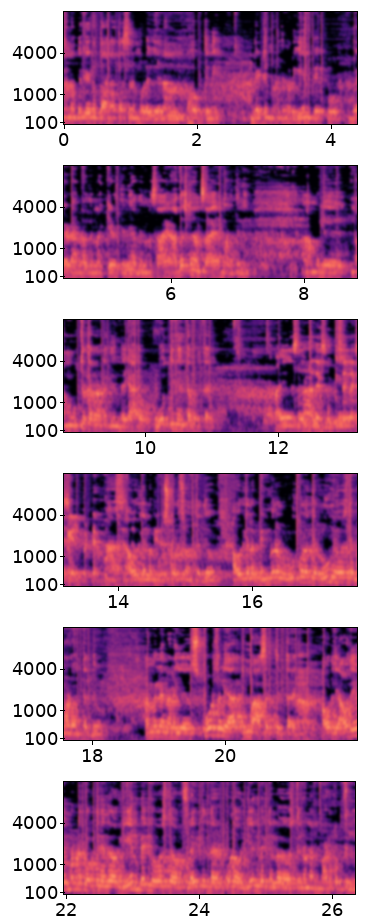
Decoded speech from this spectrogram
ನನಗೆ ಬೇಕಾಗಿರುವಂಥ ಅನಾಥಾಶ್ರಮಗಳಿಗೆ ನಾನು ಹೋಗ್ತೀನಿ. ಭೇಟಿ ಮಾಡ್ತೀನಿ. ಅವ್ರಿಗೆ ಏನು ಬೇಕು ಬೇಡ ಅನ್ನೋದನ್ನು ಕೇಳ್ತೀನಿ. ಅದನ್ನು ಸಹಾಯ ಆದಷ್ಟು ನಾನು ಸಹಾಯ ಮಾಡ್ತೀನಿ. ಆಮೇಲೆ ನಮ್ಮ ಉತ್ತರ ಕರ್ನಾಟಕದಿಂದ ಯಾರು ಓದ್ತೀನಿ ಅಂತ ಬರ್ತಾರೆ. ಐ ಎ ಎಸ್ ಐ ಕೇಳ್ಬಿಟ್ಟೆ ಹಾಂ. ಅವ್ರಿಗೆಲ್ಲ ಬುಕ್ಸ್ ಕೊಡಿಸುವಂಥದ್ದು. ಅವ್ರಿಗೆಲ್ಲ ಬೆಂಗಳೂರಲ್ಲಿ ಉಳ್ಕೊಳ್ಳೋಕ್ಕೆ ರೂಮ್ ವ್ಯವಸ್ಥೆ ಮಾಡುವಂಥದ್ದು. ಆಮೇಲೆ ನನಗೆ ಸ್ಪೋರ್ಟ್ಸಲ್ಲಿ ಯಾರು ತುಂಬ ಆಸಕ್ತಿ ಇರ್ತಾರೆ. ಅವ್ರದ್ದು ಯಾವುದೇ ಮಟ್ಟಕ್ಕೆ ಹೋಗ್ತೀನಿ ಅಂದರೆ ಅವ್ರಿಗೆ ಏನು ಬೇಕು ವ್ಯವಸ್ಥೆ ಅವ್ರ ಫ್ಲೈಟಿಂದ ಹಿಡ್ಕೊಂಡು ಅವ್ರಿಗೆ ಏನು ಬೇಕು ಎಲ್ಲ ವ್ಯವಸ್ಥೆನೂ ನಾನು ಮಾಡಿಕೊಡ್ತೀನಿ.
